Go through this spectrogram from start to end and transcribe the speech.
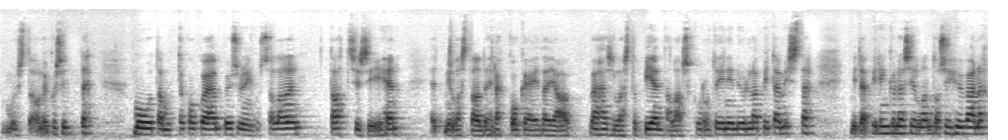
muista oliko sitten muuta, mutta koko ajan pysyi niin sellainen tatsi siihen, että millaista on tehdä kokeita ja vähän sellaista pientä laskurutiinin ylläpitämistä, mitä pidin kyllä silloin tosi hyvänä.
